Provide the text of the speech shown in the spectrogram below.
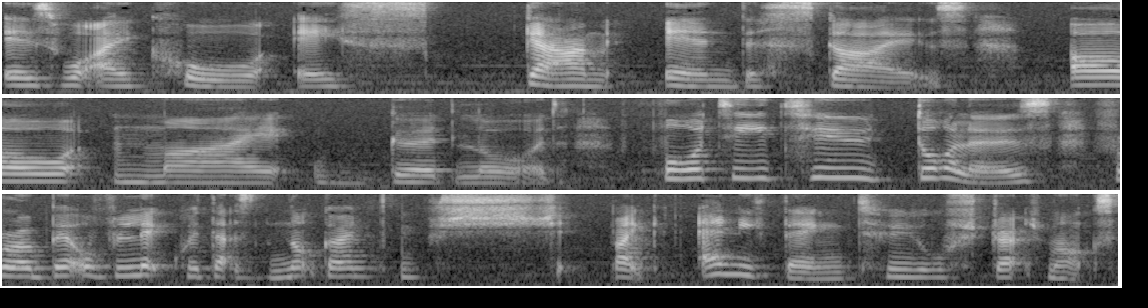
is what I call a scam in disguise. Oh my good lord. $42 for a bit of liquid that's not going to like anything to your stretch marks.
